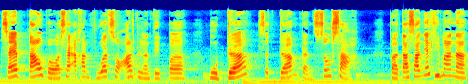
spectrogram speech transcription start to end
saya tahu bahwa saya akan buat soal dengan tipe mudah, sedang, dan susah. Batasannya gimana?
